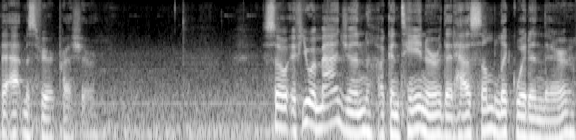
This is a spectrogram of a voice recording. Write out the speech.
the atmospheric pressure. So if you imagine a container that has some liquid in there,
